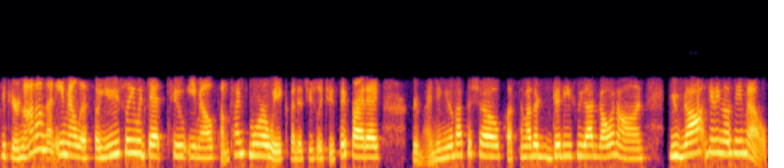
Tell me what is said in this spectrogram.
If you're not on that email list, so you usually would get two emails, sometimes more a week, but it's usually Tuesday, Friday, reminding you about the show, plus some other goodies we got going on. You're not getting those emails,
